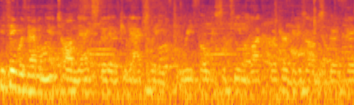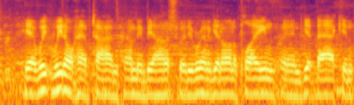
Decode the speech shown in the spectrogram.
You think with having Utah next that it could actually refocus the team a lot quicker because obviously they're the favorite? Yeah, we, we don't have time. I mean, be honest with you, we're going to get on a plane and get back, and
